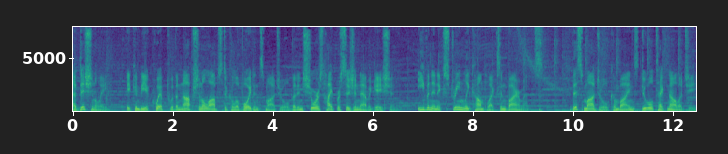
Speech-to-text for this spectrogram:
Additionally, it can be equipped with an optional obstacle avoidance module that ensures high-precision navigation, even in extremely complex environments. This module combines dual technology,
